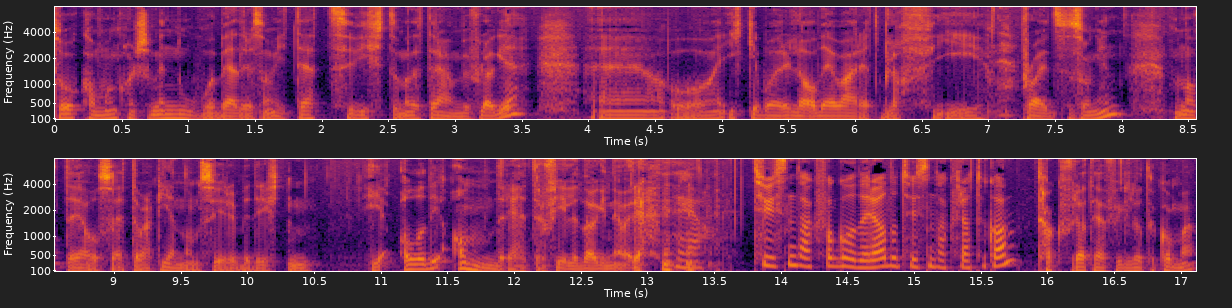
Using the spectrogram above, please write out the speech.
så kan man kanskje med noe bedre samvittighet vifte med dette regnbueflagget. Eh, og ikke bare la det være et blaff i pride-sesongen, men at det også etter hvert gjennomsyrer bedriften i alle de andre heterofile dagene i året. ja. Tusen takk for gode råd, og tusen takk for at du kom. Takk for at jeg fikk lov til å komme.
